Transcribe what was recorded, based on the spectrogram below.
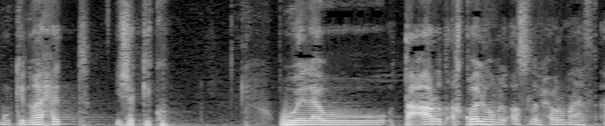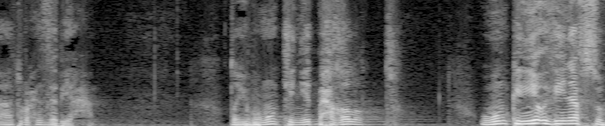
ممكن واحد يشككه. ولو تعارض أقوالهم الأصل الحرمة هتروح الذبيحة. طيب وممكن يذبح غلط وممكن يؤذي نفسه.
